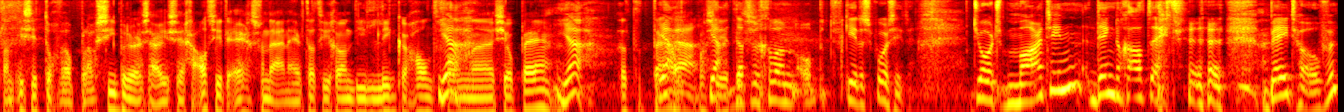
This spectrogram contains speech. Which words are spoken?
Dan is dit toch wel plausibeler, zou je zeggen, als hij het ergens vandaan heeft, dat hij gewoon die linkerhand ja. van uh, Chopin. Ja. Dat het daar ja, ja dat we gewoon op het verkeerde spoor zitten. George Martin denkt nog altijd Beethoven.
